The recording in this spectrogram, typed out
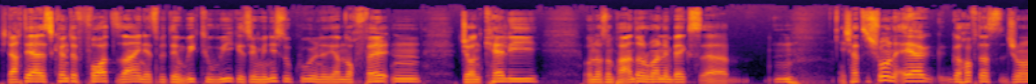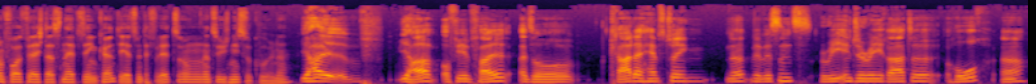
Ich dachte ja, es könnte Ford sein. Jetzt mit dem Week to Week ist irgendwie nicht so cool. Ne? Die haben noch Felton, John Kelly und noch so ein paar andere Running Backs. Äh, ich hatte schon eher gehofft, dass Jerome Ford vielleicht das Snap sehen könnte. Jetzt mit der Verletzung natürlich nicht so cool, ne? Ja, äh, ja, auf jeden Fall. Also gerade Hamstring, ne, wir wissen es, Re-Injury-Rate hoch. Ja?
